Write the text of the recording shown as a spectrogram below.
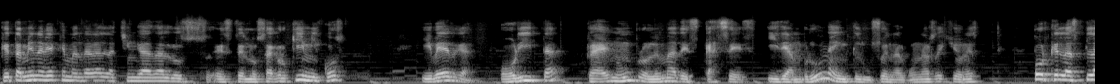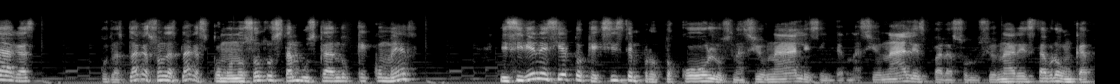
que también había que mandar a la chingada los, este, los agroquímicos y verga, ahorita traen un problema de escasez y de hambruna incluso en algunas regiones, porque las plagas, pues las plagas son las plagas, como nosotros están buscando qué comer. Y si bien es cierto que existen protocolos nacionales e internacionales para solucionar esta bronca,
